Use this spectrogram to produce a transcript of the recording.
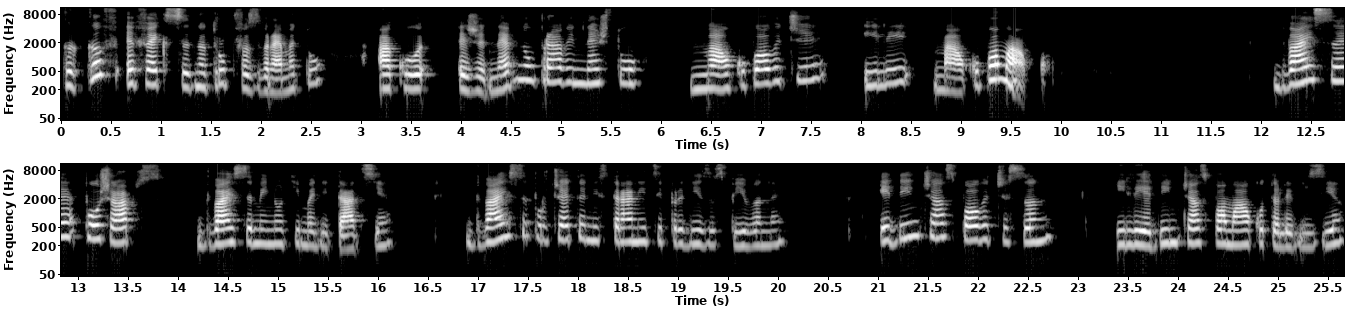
какъв ефект се натрупва с времето, ако ежедневно правим нещо малко повече или малко по-малко. 20 push-ups, 20 минути медитация, 20 прочетени страници преди заспиване, 1 час повече сън или 1 час по-малко телевизия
